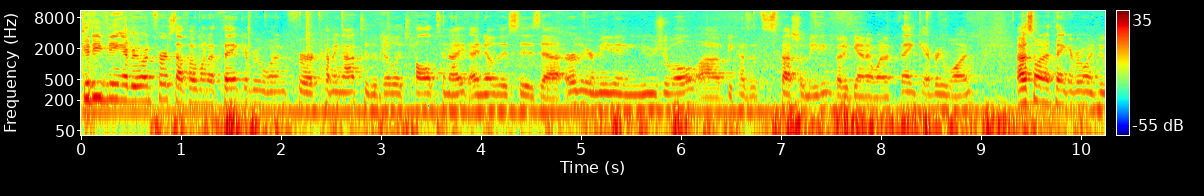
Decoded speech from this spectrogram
Good evening, everyone. First off, I want to thank everyone for coming out to the Village Hall tonight. I know this is an earlier meeting than usual uh, because it's a special meeting, but again, I want to thank everyone. I also want to thank everyone who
